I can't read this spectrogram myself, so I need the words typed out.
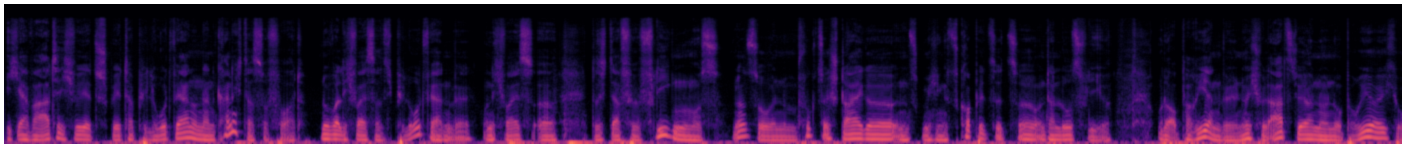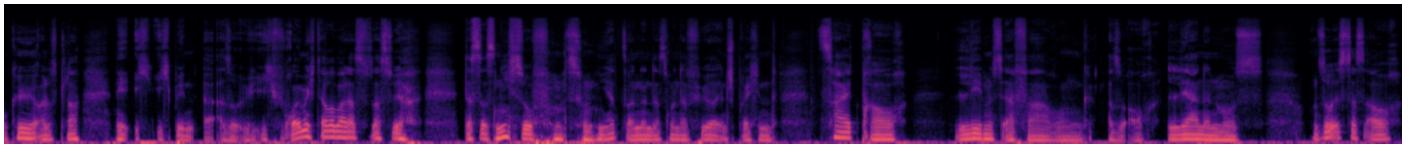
ich erwarte, ich will jetzt später Pilot werden und dann kann ich das sofort. Nur weil ich weiß, dass ich Pilot werden will und ich weiß, äh, dass ich dafür fliegen muss. Ne? So in einem Flugzeug steige, ins, mich ins Cockpit sitze und dann losfliege. Oder operieren will. Ne? Ich will Arzt werden, dann operiere ich, okay, alles klar. Nee, ich, ich bin, also ich, ich freue mich darüber, dass, dass wir, dass das nicht so funktioniert, sondern dass man dafür entsprechend Zeit braucht Lebenserfahrung, also auch lernen muss. Und so ist das auch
